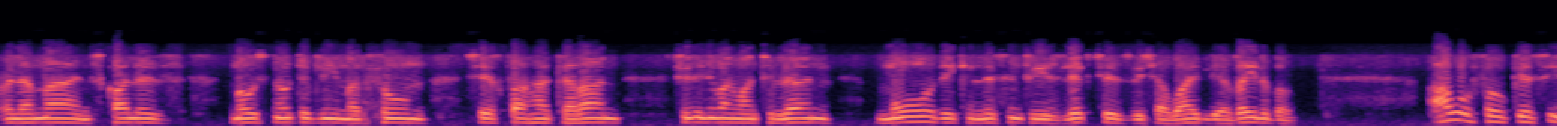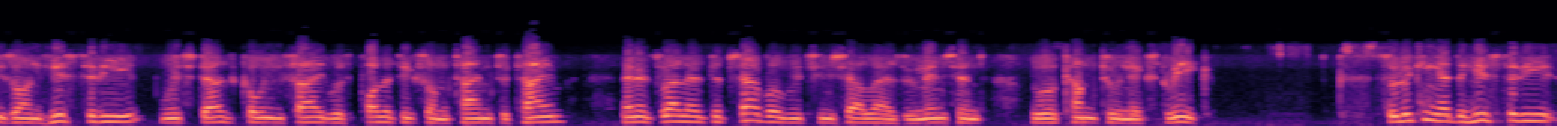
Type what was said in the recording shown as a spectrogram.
ulama and scholars, most notably marhum Sheikh Taha Karan. Should anyone want to learn more, they can listen to his lectures, which are widely available. Our focus is on history, which does coincide with politics from time to time, and as well as the travel, which inshallah, as we mentioned, we will come to next week. So looking at the history,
